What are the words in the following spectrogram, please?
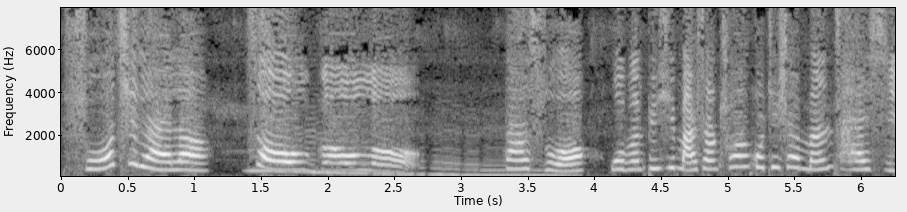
锁起来了，糟糕了！大锁，我们必须马上穿过这扇门才行，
